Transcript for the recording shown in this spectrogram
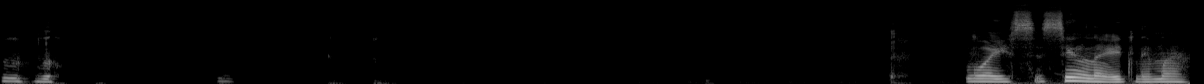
Мгм. Ой, сил навіть нема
